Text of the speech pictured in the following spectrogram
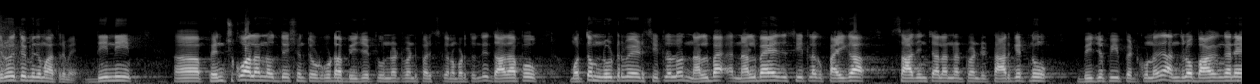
ఇరవై తొమ్మిది మాత్రమే. దీన్ని పెంచుకోవాలన్న ఉద్దేశంతో కూడా బీజేపీ ఉన్నటువంటి పరిస్థితి కనబడుతుంది. దాదాపు మొత్తం నూట ఇరవై ఏడు సీట్లలో నలభై నలభై ఐదు సీట్లకు పైగా సాధించాలన్నటువంటి టార్గెట్ను బీజేపీ పెట్టుకున్నది. అందులో భాగంగానే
